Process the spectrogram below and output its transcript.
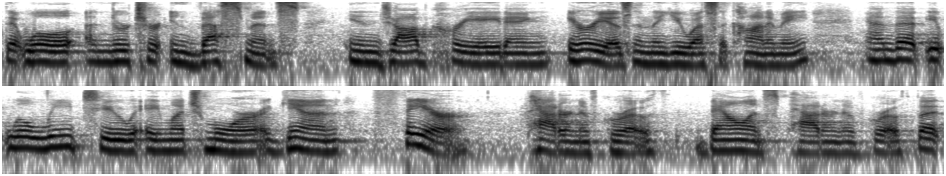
that will uh, nurture investments in job-creating areas in the U.S. economy, and that it will lead to a much more, again, fair pattern of growth, balanced pattern of growth. But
